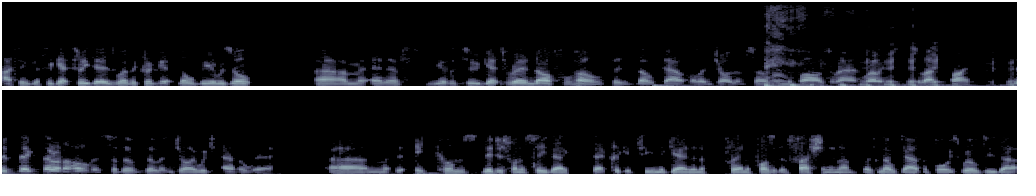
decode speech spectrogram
I think if we get three days worth of cricket, there will be a result. Um, and if the other two gets rained off, well, there's no doubt they'll enjoy themselves in the bars around Wellington. So that's fine. They- They're on a holiday, so they'll, they'll enjoy whichever way um, it comes. They just want to see their, their cricket team again and play in a positive fashion, and i there's no doubt the boys will do that.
